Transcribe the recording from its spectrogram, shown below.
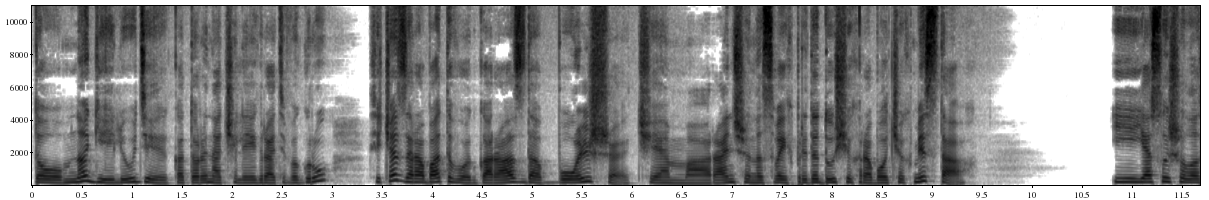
то многие люди, которые начали играть в игру, сейчас зарабатывают гораздо больше, чем а, раньше на своих предыдущих рабочих местах. И я слышала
